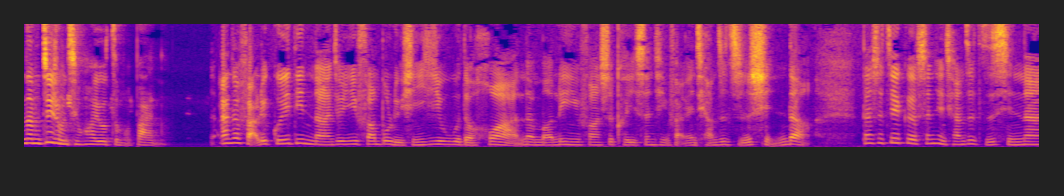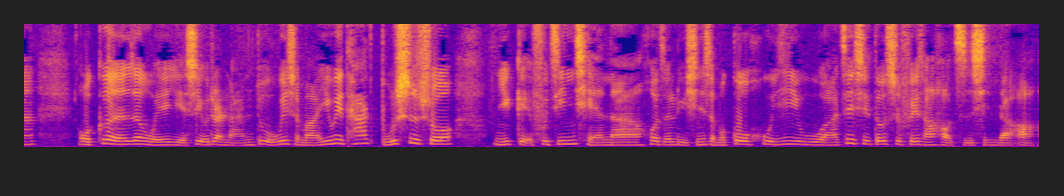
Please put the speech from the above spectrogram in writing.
那么这种情况又怎么办呢？按照法律规定呢，就一方不履行义务的话，那么另一方是可以申请法院强制执行的。但是这个申请强制执行呢，我个人认为也是有点难度。为什么？因为它不是说你给付金钱呐，或者履行什么过户义务啊，这些都是非常好执行的啊。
